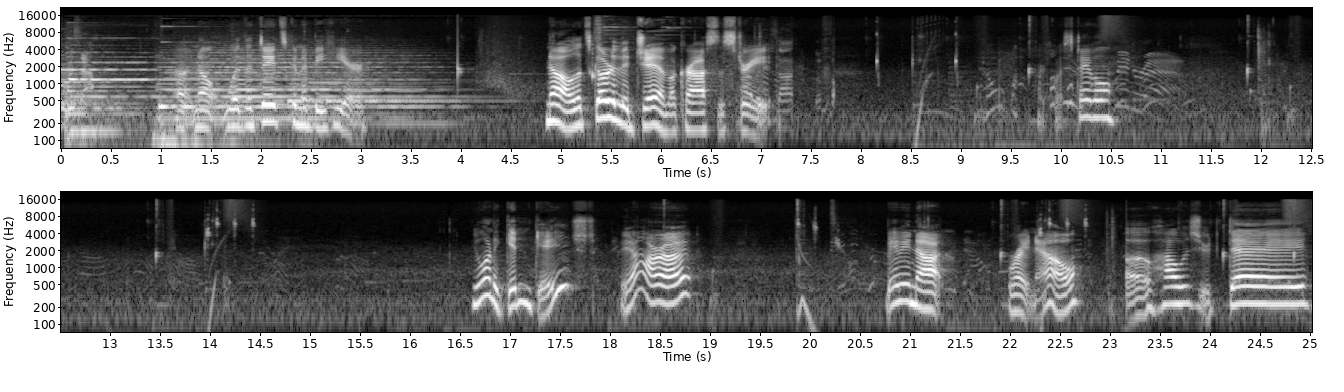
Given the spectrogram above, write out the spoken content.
Who is that? Uh, no, well, the date's gonna be here. No, let's go to the gym across the street. Request table. You want to get engaged? Yeah, alright. Maybe not right now. Uh, how was your day?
